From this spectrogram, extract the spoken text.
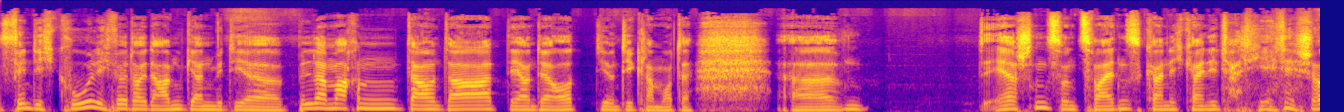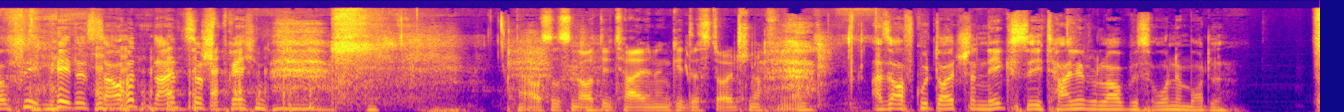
finde dich cool, ich würde heute Abend gern mit dir Bilder machen, da und da, der und der Ort, die und die Klamotte. Äh, erstens und zweitens kann ich kein Italienisch, um die Mädels da unten anzusprechen. Ja, außer es Norditalien, dann geht das Deutsch noch vielleicht. Also auf gut Deutsch, der nächste Italienurlaub ist ohne Model.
